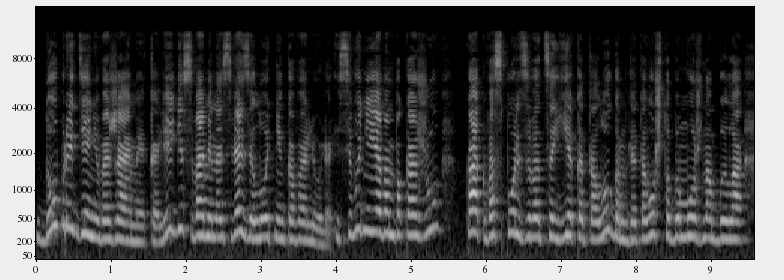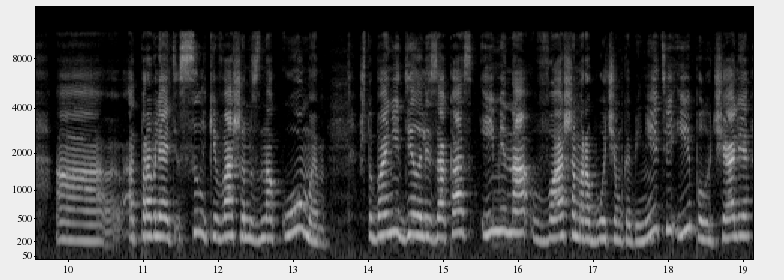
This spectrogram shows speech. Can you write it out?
Добрый день, уважаемые коллеги! С вами на связи Лотникова Лёля. И сегодня я вам покажу, как воспользоваться e-каталогом для того, чтобы можно было а, отправлять ссылки вашим знакомым, чтобы они делали заказ именно в вашем рабочем кабинете и получали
